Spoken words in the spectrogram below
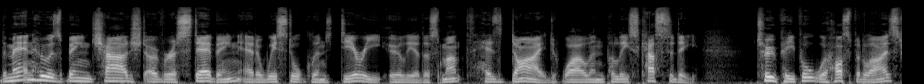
The man who has been charged over a stabbing at a West Auckland dairy earlier this month has died while in police custody. Two people were hospitalised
